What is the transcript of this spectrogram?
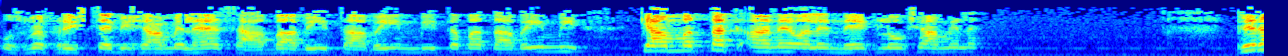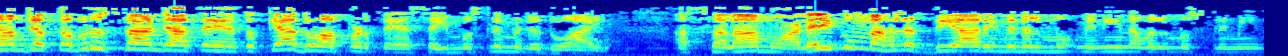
اس میں فرشتے بھی شامل ہیں، صحابہ بھی، تابعین بھی تبا تابعین بھی۔ قیامت تک آنے والے نیک لوگ شامل ہیں۔ پھر ہم جب قبرستان جاتے ہیں تو کیا دعا پڑھتے ہیں؟ صحیح مسلم میں جو دعا آئی، السلام علیکم محلت دیاری من المؤمنین والمسلمین۔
